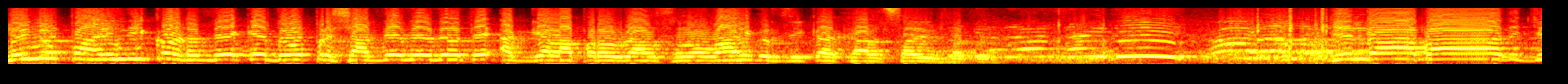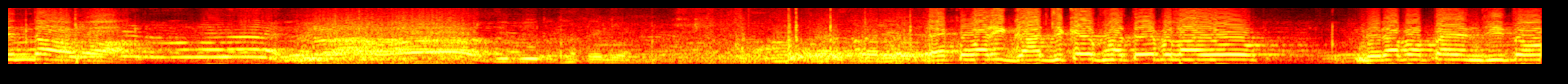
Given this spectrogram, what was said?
ਮੈਨੂੰ ਪਾਣੀ ਦੀ ਘੁੱਟ ਦੇ ਕੇ ਦੋ ਪ੍ਰਸ਼ਾਦੇ ਦੇ ਦਿਓ ਤੇ ਅੱਗੇ ਵਾਲਾ ਪ੍ਰੋਗਰਾਮ ਸੁਣੋ। ਵਾਹਿਗੁਰੂ ਜੀ ਕਾ ਖਾਲਸਾ ਜੀ ਫਤਿਹ। ਜਿੰਦਾਬਾਦ ਜਿੰਦਾਬਾਦ। ਇੱਕ ਵਾਰੀ ਗੱਜ ਕੇ ਫਤਿਹ ਬੁਲਾਇਓ। ਮੇਰਾ ਬਾ ਭੈਣ ਜੀ ਤੋਂ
